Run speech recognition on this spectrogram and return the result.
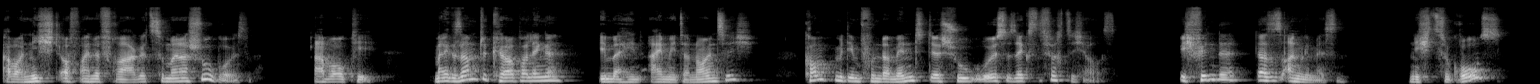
aber nicht auf eine Frage zu meiner Schuhgröße. Aber okay. Meine gesamte Körperlänge, immerhin 1,90 Meter, kommt mit dem Fundament der Schuhgröße 46 aus. Ich finde, das ist angemessen. Nicht zu groß,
